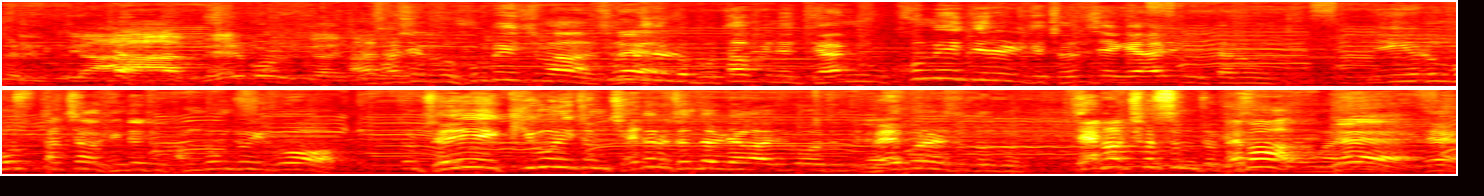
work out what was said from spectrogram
베를린. 야, 멜버른까지. 아, 사실 그 후배지만 선배들도 못하고 있는 대한민국 코미디를 이렇게 전 세계에 알리고 있다는 이런 모습 자체가 굉장히 좀 감동적이고 좀 저희 기분이 좀 제대로 전달돼가지고 좀 멜번에서도 좀 대박 쳤으면 좋겠어요. 대박! 정말. 예. 예.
